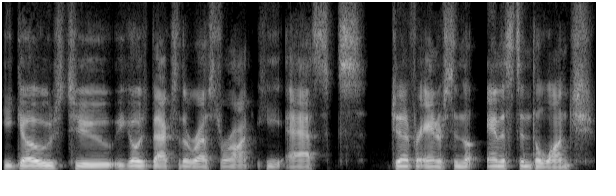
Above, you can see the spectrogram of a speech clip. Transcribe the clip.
He goes to he goes back to the restaurant, he asks Jennifer Anderson Aniston to lunch.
